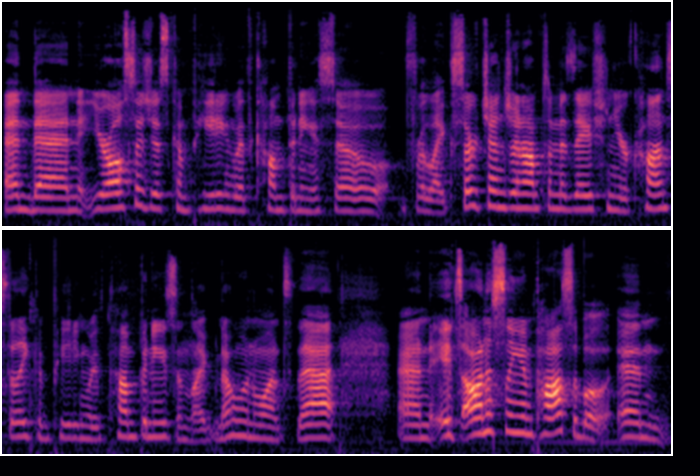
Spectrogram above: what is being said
And then you're also just competing with companies. So for like search engine optimization, you're constantly competing with companies, and like no one wants that. And it's honestly impossible. And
